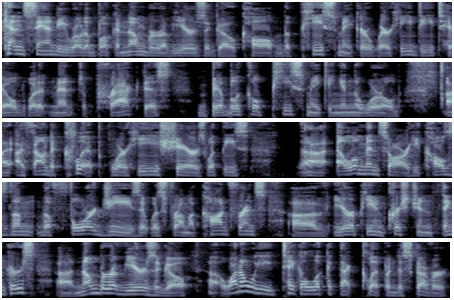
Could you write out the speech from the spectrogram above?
Ken Sande wrote a book a number of years ago called The Peacemaker, where he detailed what it meant to practice biblical peacemaking in the world. I, I found a clip where he shares what these uh, elements are. He calls them the four G's. It was from a conference of European Christian thinkers a number of years ago. Uh, why don't we take a look at that clip and discover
